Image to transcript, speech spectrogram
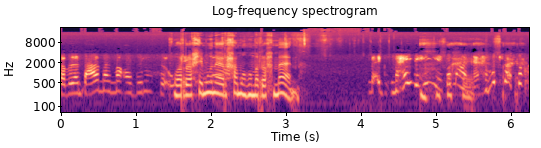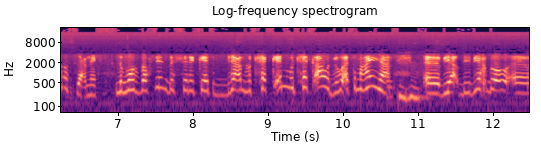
فبدنا نتعامل معه برفق والراحمون يرحمهم الرحمن. ما هيدي هي طبعا يعني مش شخص يعني الموظفين بالشركات بيعملوا check in و check out بوقت معين. آه بياخذوا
